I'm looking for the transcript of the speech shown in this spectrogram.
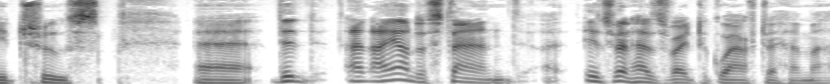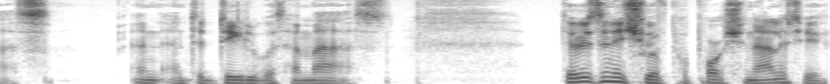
a truce. Uh, the, and I understand uh, Israel has the right to go after Hamas and, and to deal with Hamas. There is an issue of proportionality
